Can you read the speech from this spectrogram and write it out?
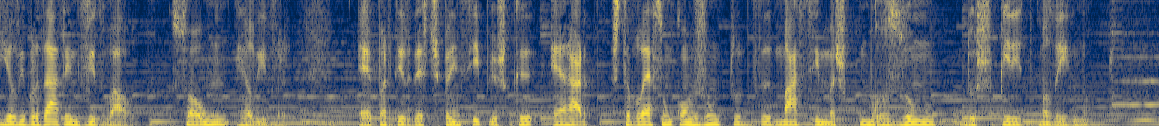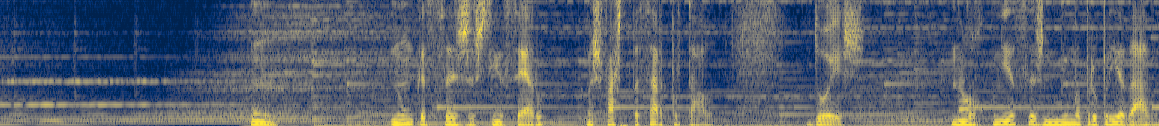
e a liberdade individual, só um é livre. É a partir destes princípios que Erhard estabelece um conjunto de máximas como resumo do espírito maligno. 1. Um, nunca sejas sincero, mas faz-te passar por tal. 2. Não reconheças nenhuma propriedade,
